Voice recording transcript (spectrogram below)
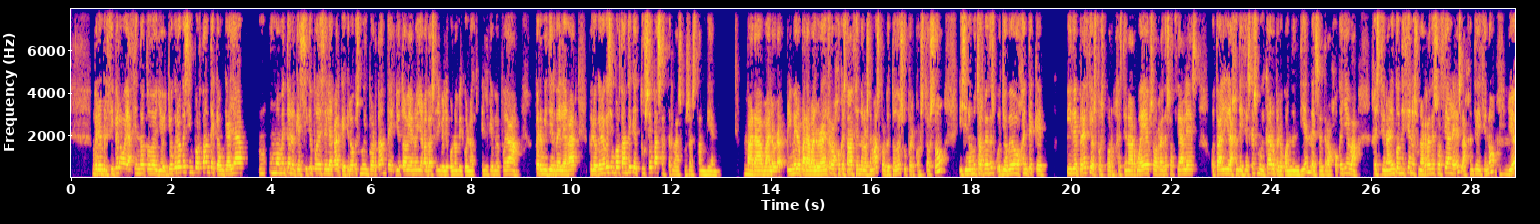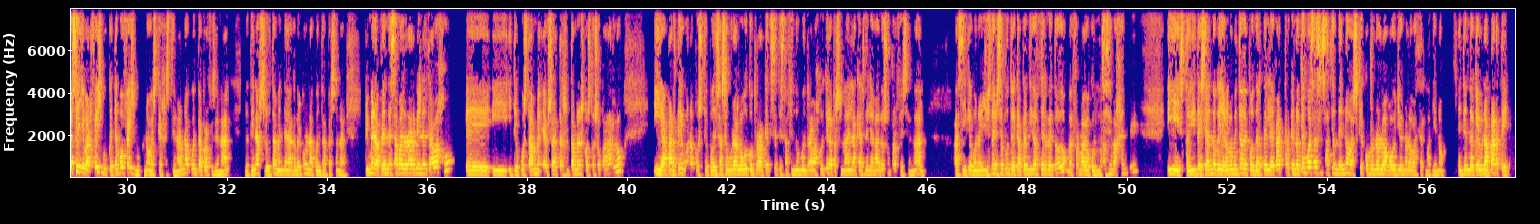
pero en principio lo voy haciendo todo yo. Yo creo que es importante que aunque haya un momento en el que sí que puedes delegar, que creo que es muy importante, yo todavía no he llegado a ese nivel económico en el que me pueda permitir delegar, pero creo que es importante que tú sepas hacer las cosas también mm. para valorar, primero para valorar el trabajo que están haciendo los demás, porque todo es súper costoso y si no muchas veces pues, yo veo gente que pide precios pues por gestionar webs o redes sociales o tal y la gente dice es que es muy caro, pero cuando entiendes el trabajo que lleva gestionar en condiciones unas redes sociales, la gente dice, no, yo ya sé llevar Facebook, que tengo Facebook. No, es que gestionar una cuenta profesional no tiene absolutamente nada que ver con una cuenta personal. Primero aprendes a valorar bien el trabajo eh, y, te cuesta, o sea, te resulta menos costoso pagarlo y aparte, bueno, pues te puedes asegurar luego y comprobar que se te está haciendo un buen trabajo y que la persona en la que has delegado es un profesional. Así que bueno, yo estoy en ese punto de que he aprendido a hacer de todo, me he formado con muchísima gente y estoy deseando que llegue el momento de poder delegar porque no tengo esa sensación de no, es que como no lo hago yo no lo va a hacer nadie, no. Entiendo que hay una parte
